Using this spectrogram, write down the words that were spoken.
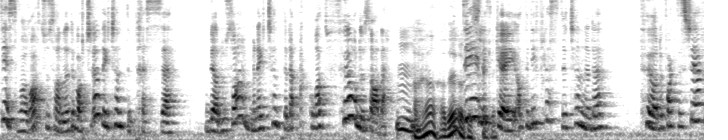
Det som var rart, Susanne, det var ikke det at jeg kjente presset der du sa, men jeg kjente det akkurat før du sa det. Mm. Ah, ja, det, er det er litt gøy at de fleste kjenner det før det faktisk skjer.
